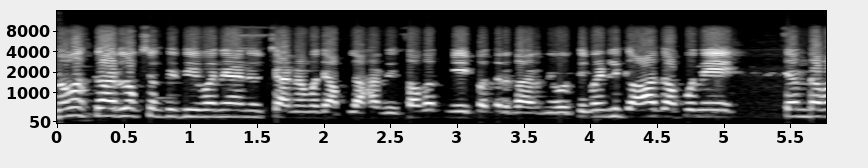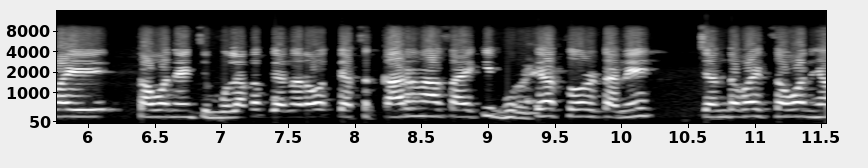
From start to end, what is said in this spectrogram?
नमस्कार लोकशक्ती दिवाने आणि न्यूज चॅनलमध्ये आपलं हार्दिक स्वागत. मी पत्रकार निवृत्ती म्हटली की आज आपण चंदाबाई चव्हाण यांची मुलाखत घेणार आहोत. त्याचं कारण असं आहे की भुरट्या चोरट्याने चंदाबाई चव्हाण ह्या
